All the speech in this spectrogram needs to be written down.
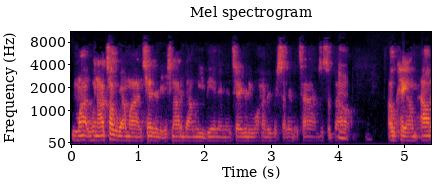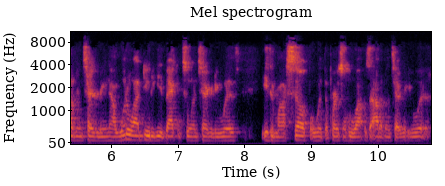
My, when I talk about my integrity, it's not about me being in integrity 100% of the times. It's about, mm. okay, I'm out of integrity. Now, what do I do to get back into integrity with either myself or with the person who I was out of integrity with?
